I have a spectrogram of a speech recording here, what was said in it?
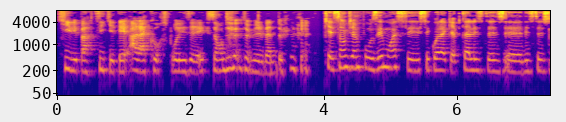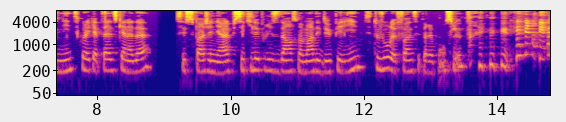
qui les partis qui étaient à la course pour les élections de 2022. Question que j'aime poser, moi, c'est c'est quoi la capitale des euh, des États-Unis? C'est quoi la capitale du Canada? C'est super génial. Puis c'est qui le président en ce moment des deux pays? C'est toujours le fun, cette réponse-là.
